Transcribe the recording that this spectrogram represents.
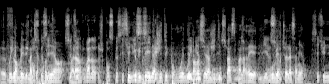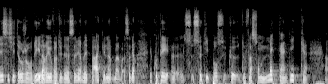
Euh, flamber des matières premières. Voilà. voilà. je pense que c'est Sécurité énergétique pour vous, indépendance énergétique passe par la réouverture de la Samir. C'est une nécessité aujourd'hui, la mmh. réouverture de la Samir, mais pas à bah, bah, C'est-à-dire, écoutez, euh, ceux qui pensent que de façon mécanique, euh,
